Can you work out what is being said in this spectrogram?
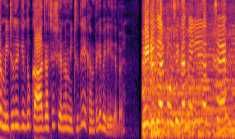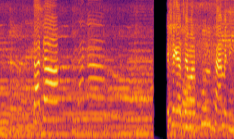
আর মিঠুদির কিন্তু কাজ আছে, সেজন্য মিঠুদি এখান থেকে বেরিয়ে যাবে। মিঠুদি আর কৌশিকদা বেরিয়ে যাচ্ছে। টাটা! এসে গেছে আমার ফুল ফ্যামিলি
